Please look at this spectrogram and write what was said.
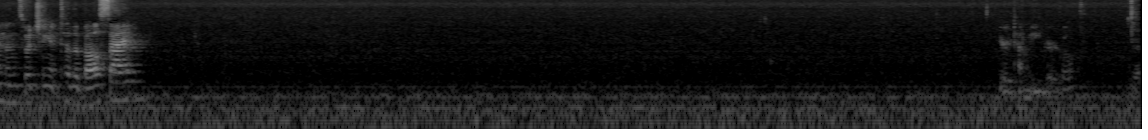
And then switching it to the bell side. Your tummy gurgle. Yeah.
